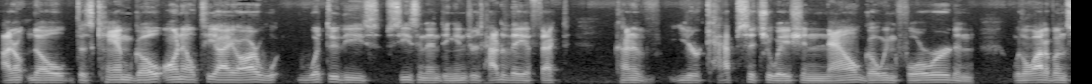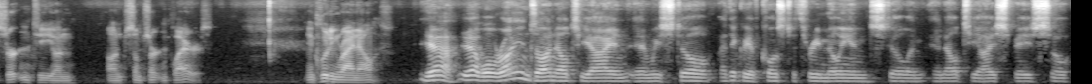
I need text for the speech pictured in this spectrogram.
I, don't know. Does Cam go on LTIR? What, do these season-ending injuries? How do they affect kind of your cap situation now going forward and with a lot of uncertainty on on some certain players, including Ryan Ellis. Yeah, yeah. Well, Ryan's on LTI, and, and we still, I think we have close to three million still in, in LTI space. So,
